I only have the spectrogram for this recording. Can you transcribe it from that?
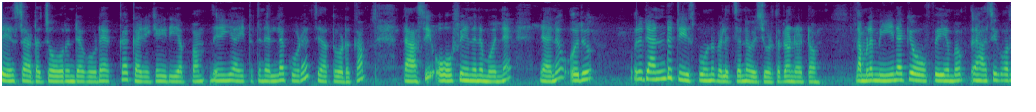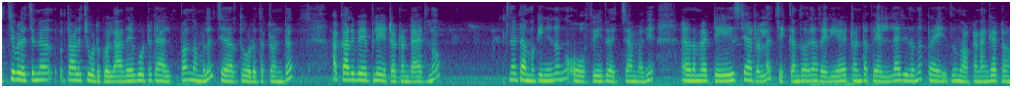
ടേസ്റ്റ് ആട്ടോ. ചോറിന്റെ കൂടെ ഒക്കെ കഴിക്കാം. ഇടിയപ്പം ഈ ഐറ്റത്തിന്റെ എല്ലാം കൂടെ ചേർത്ത് കൊടുക്കാം. ലാസ്റ്റ് ഓഫ് ചെയ്യുന്നതിന് മുന്നേ ഞാൻ ഒരു ഒരു രണ്ട് ടീസ്പൂൺ വെളിച്ചെണ്ണ ഒഴിച്ച് കൊടുത്തിട്ടുണ്ട് കേട്ടോ. നമ്മൾ മീനൊക്കെ ഓഫ് ചെയ്യുമ്പം ലാസ്റ്റ് കുറച്ച് വെളിച്ചെണ്ണ തളിച്ച് കൊടുക്കുമല്ലോ. അതേ കൂട്ടിട്ട് അല്പം നമ്മൾ ചേർത്ത് കൊടുത്തിട്ടുണ്ട്. ആ കറിവേപ്പില ഇട്ടിട്ടുണ്ടായിരുന്നു. എന്നിട്ട് നമുക്ക് ഇനി ഇതങ്ങ് ഓഫ് ചെയ്ത് വെച്ചാൽ മതി. നമ്മുടെ ടേസ്റ്റ് ആയിട്ടുള്ള ചിക്കൻ തോരൻ റെഡി ആയിട്ടുണ്ട്. അപ്പോൾ എല്ലാവരും ഇതൊന്ന് ട്രൈ ചെയ്ത് നോക്കണം കേട്ടോ.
